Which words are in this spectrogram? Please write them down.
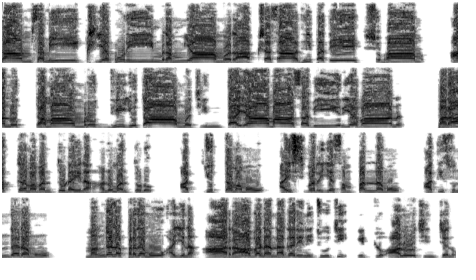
తాం సమీక్ష్య పురీం రమ్యాం రాక్షసాధిపతే శుభాం అనుత్తమాం వృద్ధియుతాం చింతయామాస వీర్యవాన్. పరాక్రమవంతుడైన హనుమంతుడు అత్యుత్తమము ఐశ్వర్య సంపన్నము అతి సుందరము మంగళప్రదము అయిన ఆ రావణ నగరిని చూచి ఇట్లు ఆలోచించెను.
